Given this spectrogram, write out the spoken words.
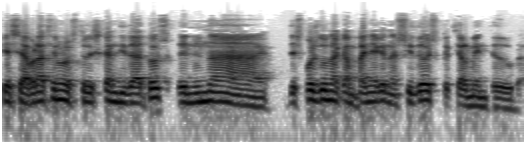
que se abracen los tres candidatos en una, después de una campaña que no ha sido especialmente dura.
